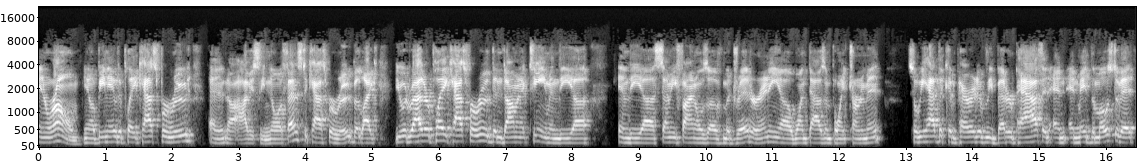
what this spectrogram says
in Rome. You know, being able to play Casper Ruud, and obviously no offense to Casper Ruud, but like you would rather play Casper Ruud than Dominic Thiem in the uh, in the uh, semifinals of Madrid or any uh, 1,000 point tournament. So we had the comparatively better path and, and and made the most of it.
